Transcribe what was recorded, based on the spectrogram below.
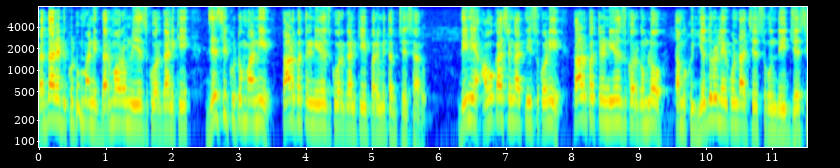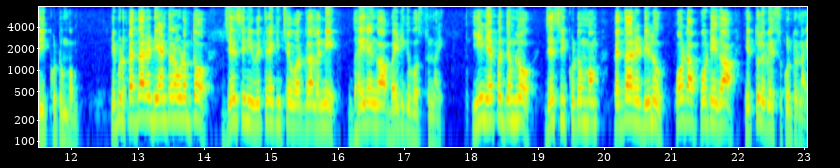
పెద్దారెడ్డి కుటుంబాన్ని ధర్మవరం నియోజకవర్గానికి జేసీ కుటుంబాన్ని తాడపత్రి నియోజకవర్గానికి పరిమితం చేశారు. దీన్ని అవకాశంగా తీసుకొని తాడపత్రి నియోజకవర్గంలో తమకు ఎదురు లేకుండా చేసుకుంది జేసీ కుటుంబం. ఇప్పుడు పెద్దారెడ్డి ఎంటర్ అవడంతో జేసీని వ్యతిరేకించే వర్గాలన్నీ ధైర్యంగా బయటికి వస్తున్నాయి. ఈ నేపథ్యంలో జేసీ కుటుంబం పెద్దారెడ్డిలు పోటా పోటీగా ఎత్తులు వేసుకుంటున్నాయి.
